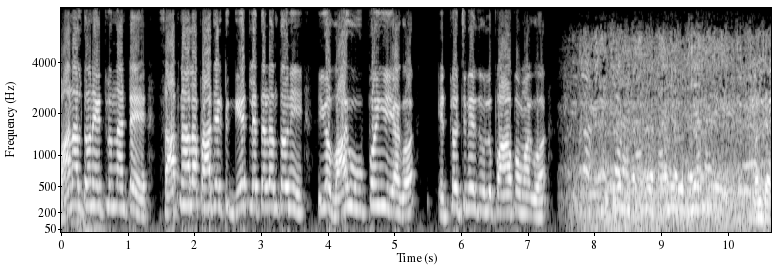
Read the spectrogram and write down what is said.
వానాలతోనే ఎట్లుందంటే సాత్నాల ప్రాజెక్టు గేట్లు ఎత్తడంతో ఇక వాగు ఉప్పొంగి అగో ఎట్లొచ్చినాయి చూళ్ళు పాపం అగో. बंद कर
